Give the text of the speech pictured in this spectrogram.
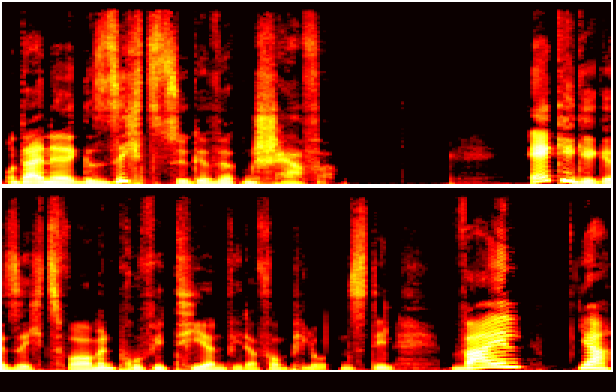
und deine Gesichtszüge wirken schärfer. Eckige Gesichtsformen profitieren wieder vom Pilotenstil, weil ja,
